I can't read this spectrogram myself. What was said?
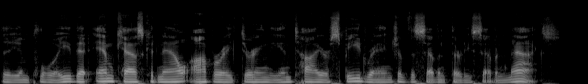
the employee that MCAS could now operate during the entire speed range of the 737 MAX.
